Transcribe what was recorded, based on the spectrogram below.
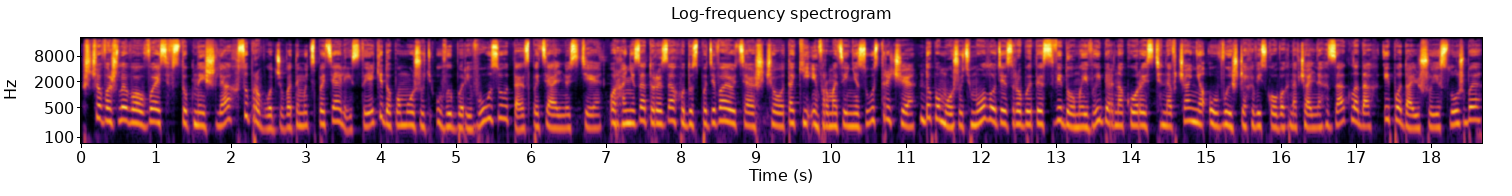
Що важливо, весь вступний шлях супроводжуватимуть спеціалісти, які допоможуть у виборі вузу та спеціальності. Організатори заходу сподіваються, що такі інформаційні зустрічі допоможуть молоді зробити свідомий вибір на користь навчання у вищих військових навчальних закладах і подальшої служби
